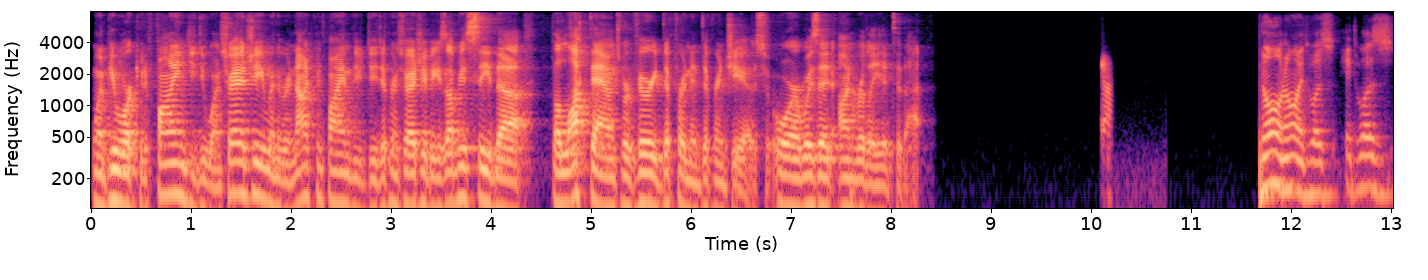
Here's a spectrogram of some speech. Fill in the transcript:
when people were confined, you do one strategy. When they were not confined, you do different strategy because obviously the the lockdowns were very different in different geos. Or was it unrelated to that? Yeah. No, no, it was it was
